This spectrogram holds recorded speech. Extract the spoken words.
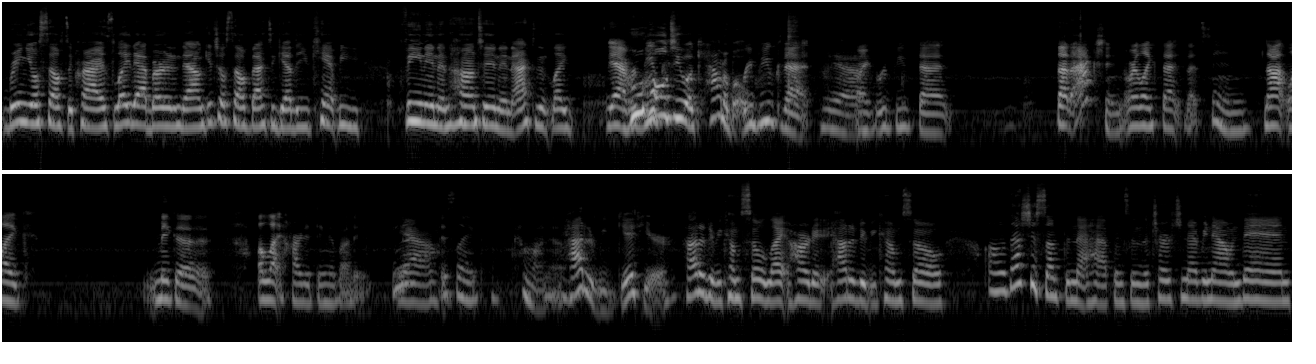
bring yourself to Christ, lay that burden down, get yourself back together. You can't be fiending and hunting and acting like Yeah, who rebuke, holds you accountable? rebuke that. Yeah. Like rebuke that that action or like that that sin. Not like make a a lighthearted thing about it. You know? Yeah. It's like, come on now. how did we get here? How did it become so lighthearted? How did it become so, oh, that's just something that happens in the church and every now and then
